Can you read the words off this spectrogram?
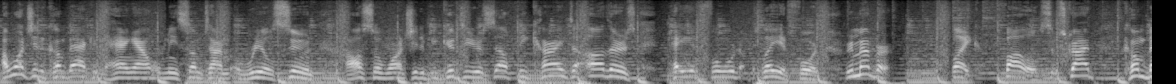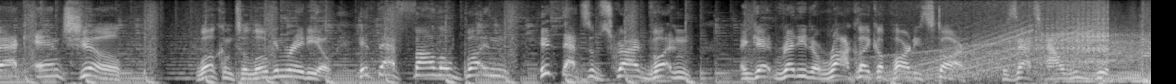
I want you to come back and hang out with me sometime real soon. I also want you to be good to yourself, be kind to others, pay it forward, play it forward. Remember, like, follow, subscribe, come back and chill. Welcome to Logan Radio. Hit that follow button, hit that subscribe button, and get ready to rock like a party star, because that's how we do.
